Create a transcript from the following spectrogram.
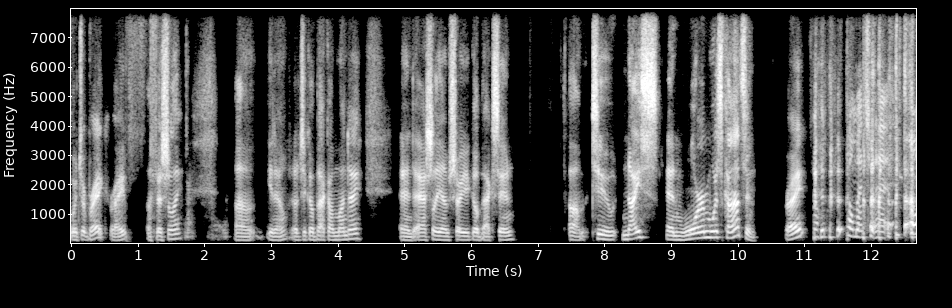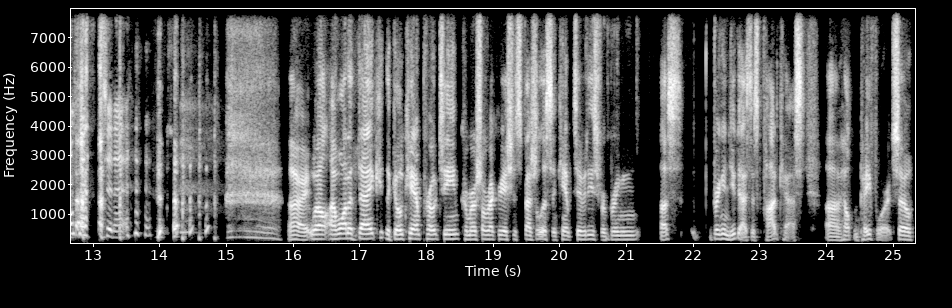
winter break, right? Officially. Uh, you know, did you go back on Monday? And Ashley, I'm sure you go back soon um, to nice and warm Wisconsin, right? Don't mention it. Don't mention it. All right. Well, I want to thank the Go Camp Pro team, commercial recreation specialists, and Camptivities for bringing us bringing you guys this podcast, uh, helping pay for it. So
